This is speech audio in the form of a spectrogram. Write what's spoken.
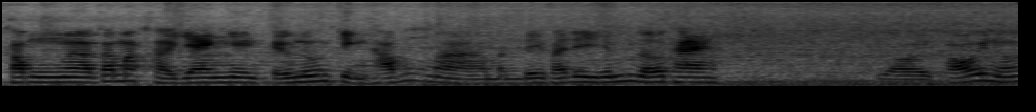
Không ờ, có mất thời gian như kiểu nướng truyền thống mà mình đi phải đi nhúm lửa than rồi khói nữa.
